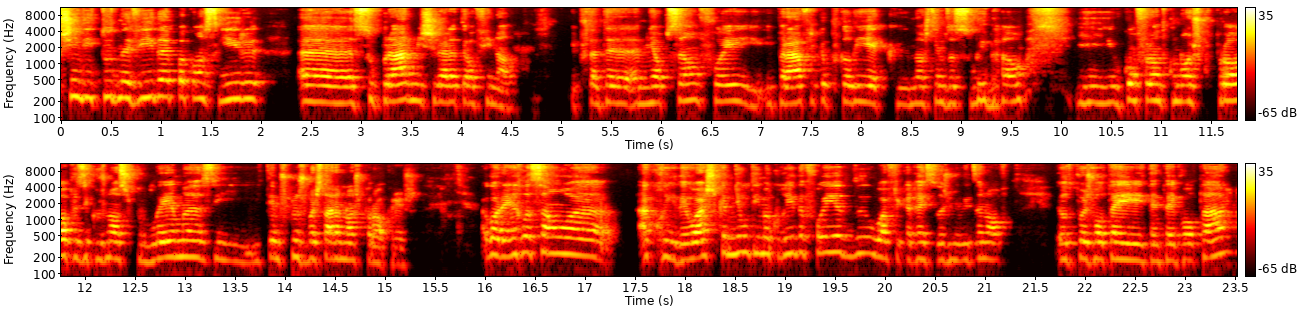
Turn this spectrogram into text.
prescindi tudo na vida para conseguir uh, superar-me e chegar até ao final. E, portanto, a, a, minha opção foi ir para a África, porque ali é que nós temos a solidão e o confronto connosco próprios e com os nossos problemas e, e temos que nos bastar a nós próprios. Agora, em relação a, à corrida, eu acho que a minha última corrida foi a do Africa Race 2019. Eu depois voltei, tentei voltar,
